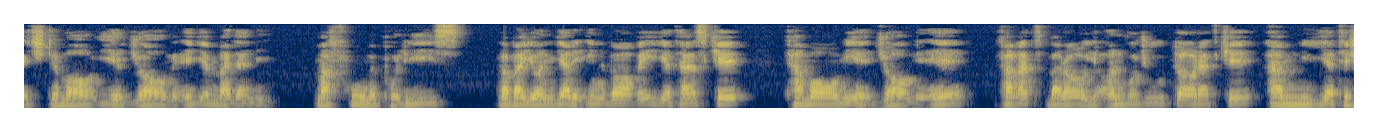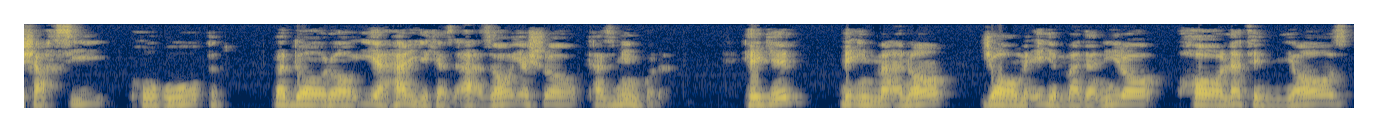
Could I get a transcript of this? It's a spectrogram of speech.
اجتماعی جامعه مدنی. مفهوم پلیس و بیانگر این واقعیت است که تمامی جامعه فقط برای آن وجود دارد که امنیت شخصی حقوق و دارایی هر یک از اعضایش را تضمین کند. هگل به این معنا جامعه مدنی را حالت نیاز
